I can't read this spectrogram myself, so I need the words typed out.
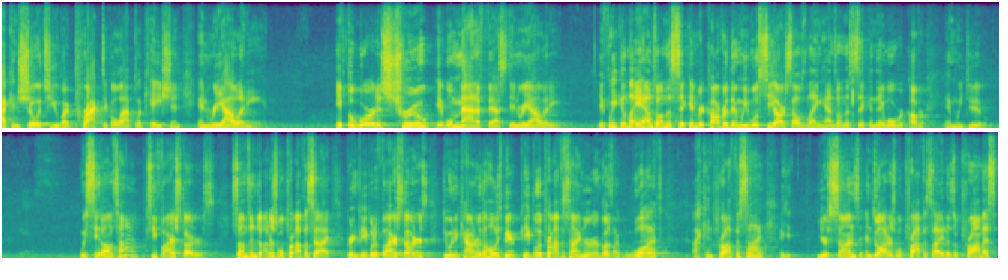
I can show it to you by practical application and reality. If the Word is true, it will manifest in reality. If we can lay hands on the sick and recover, then we will see ourselves laying hands on the sick and they will recover. And we do. We see it all the time. We see fire starters. Sons and daughters will prophesy. Bring people to fire starters, do an encounter with the Holy Spirit. People are prophesying. And everybody's like, what? I can prophesy? Your sons and daughters will prophesy. It is a promise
